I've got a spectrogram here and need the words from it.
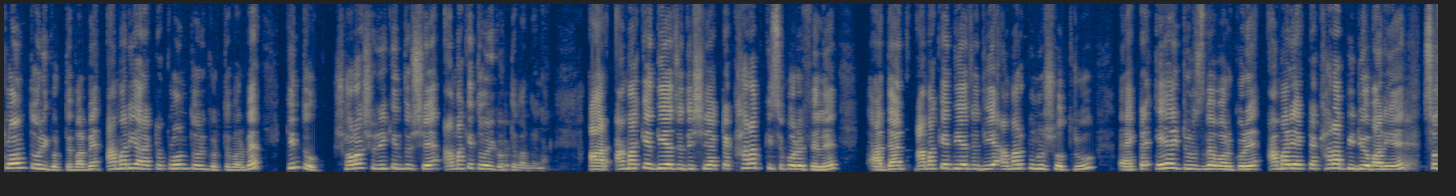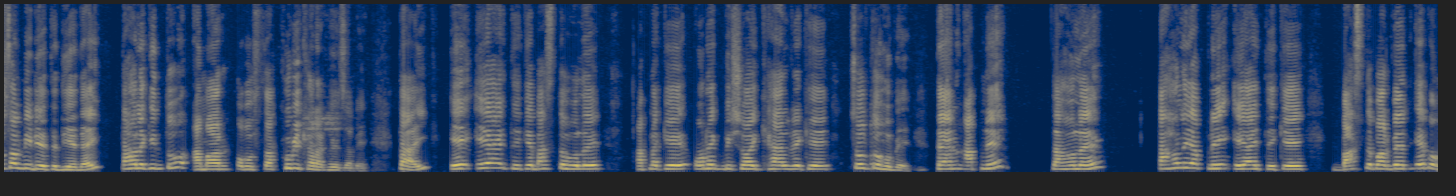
ক্লোন তৈরি করতে পারবে, আমারই আরেকটা ক্লোন তৈরি করতে পারবে, কিন্তু সরাসরি কিন্তু সে আমাকে তৈরি করতে পারবে না। আর আমাকে দিয়ে যদি সে একটা খারাপ কিছু করে ফেলে দেন আমাকে দিয়ে যদি আমার কোনো শত্রু, একটা এআই টুলস ব্যবহার করে আমারই একটা খারাপ ভিডিও বানিয়ে সোশ্যাল মিডিয়াতে দিয়ে দেয়, তাহলে কিন্তু আমার অবস্থা খুবই খারাপ হয়ে যাবে। তাই এআই থেকে বাঁচতে হলে আপনাকে অনেক বিষয় খেয়াল রেখে চলতে হবে। দেন আপনি তাহলে তাহলে আপনি এআই থেকে বাঁচতে পারবেন এবং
